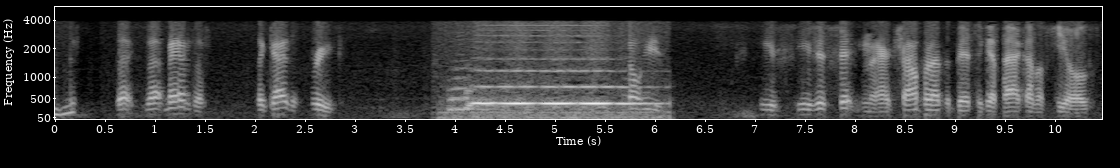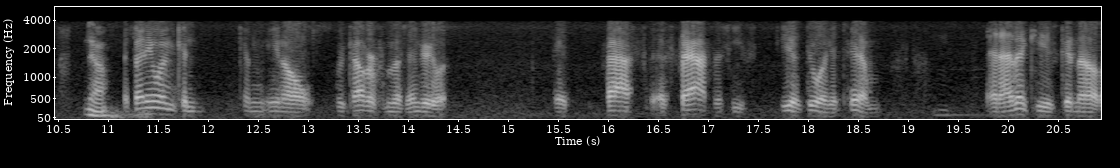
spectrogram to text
Mm-hmm. That that man's a the guy's a freak. So he's he's he's just sitting there chomping at the bit to get back on the field. Yeah. If anyone can can you know recover from this injury as fast as fast as he's he is doing, it's him. And I think he's gonna.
